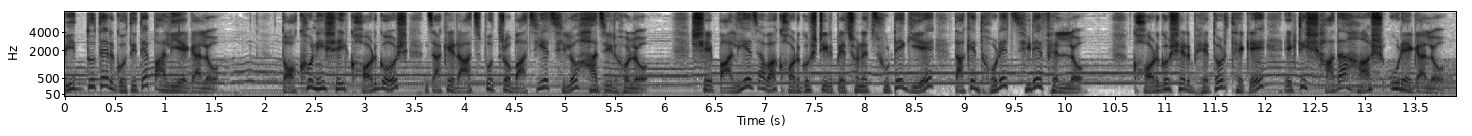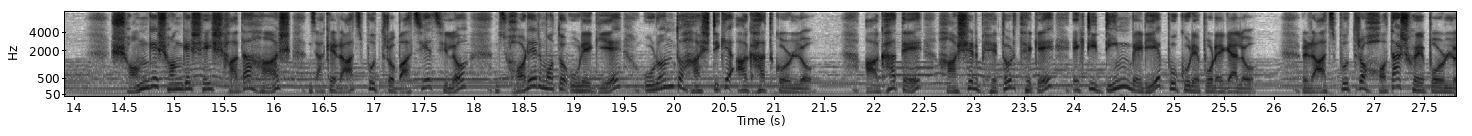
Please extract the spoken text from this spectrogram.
বিদ্যুতের গতিতে পালিয়ে গেল। তখনই সেই খরগোশ যাকে রাজপুত্র বাঁচিয়েছিল হাজির হল। সে পালিয়ে যাওয়া খরগোশটির পেছনে ছুটে গিয়ে তাকে ধরে ছিঁড়ে ফেলল। খরগোশের ভেতর থেকে একটি সাদা হাঁস উড়ে গেল। সঙ্গে সঙ্গে সেই সাদা হাঁস যাকে রাজপুত্র বাঁচিয়েছিল ঝড়ের মতো উড়ে গিয়ে উড়ন্ত হাঁসটিকে আঘাত করল। আঘাতে হাঁসের ভেতর থেকে একটি ডিম বেরিয়ে পুকুরে পড়ে গেল। রাজপুত্র হতাশ হয়ে পড়ল।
